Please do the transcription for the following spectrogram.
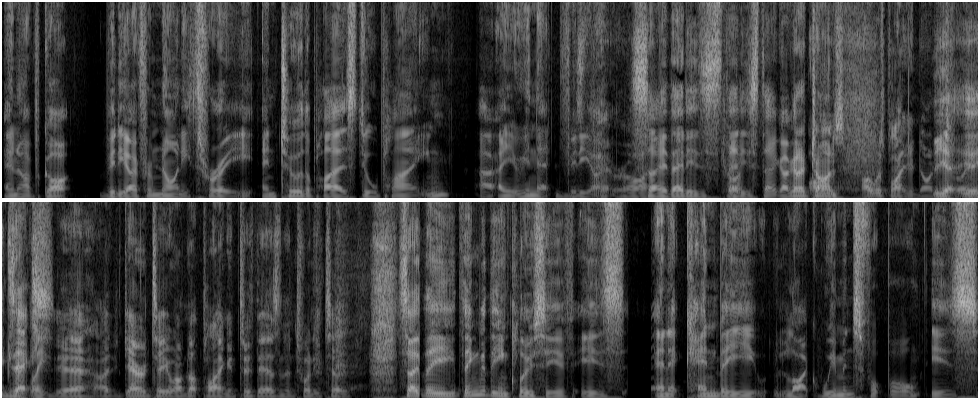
and I've got video from 93 and two of the players still playing uh, are in that video. that right? So that is, that God. is stake. i got to I try and, was, I was playing in '93. Yeah, exactly. That's- yeah, I guarantee you, I'm not playing in 2022. so the thing with the inclusive is, and it can be like women's football is,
